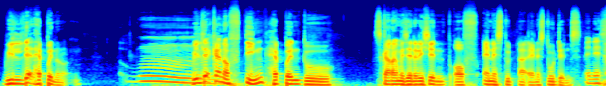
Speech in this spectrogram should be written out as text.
will that happen or not? Hmm. Will that kind of thing happen to sekarang punya generation of NS stu- uh, NS students? NS.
